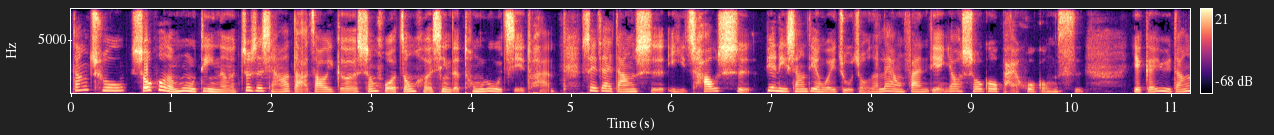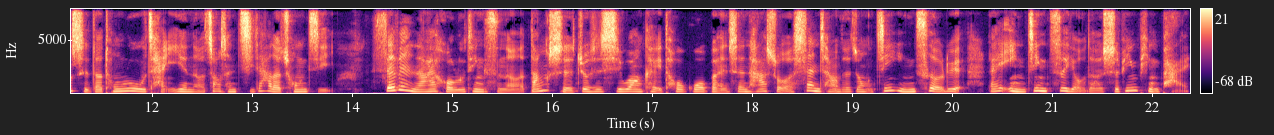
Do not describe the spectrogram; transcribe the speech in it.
当初。收购的目的呢，就是想要打造一个生活综合性的通路集团，所以在当时以超市、便利商店为主轴的量贩店要收购百货公司，也给予当时的通路产业呢造成极大的冲击。Seven I Holdings 呢，当时就是希望可以透过本身他所擅长的这种经营策略，来引进自有的食品品牌，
